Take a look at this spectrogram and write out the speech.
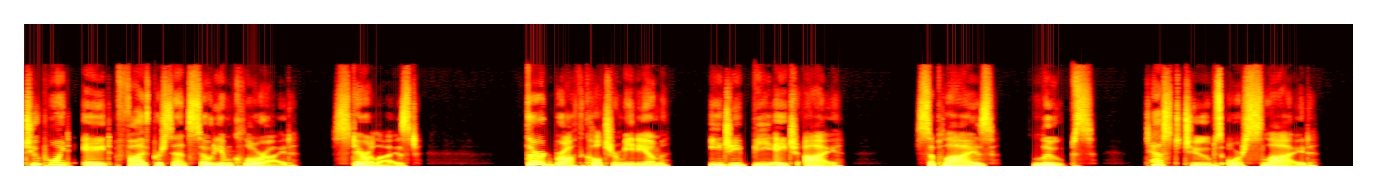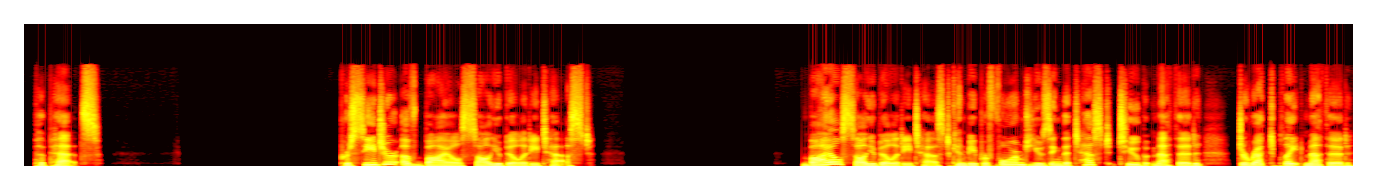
2.85% sodium chloride, sterilized. Third broth culture medium, e.g., BHI. Supplies, loops, test tubes or slide, pipettes. Procedure of Bile Solubility Test Bile solubility test can be performed using the test tube method, direct plate method,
